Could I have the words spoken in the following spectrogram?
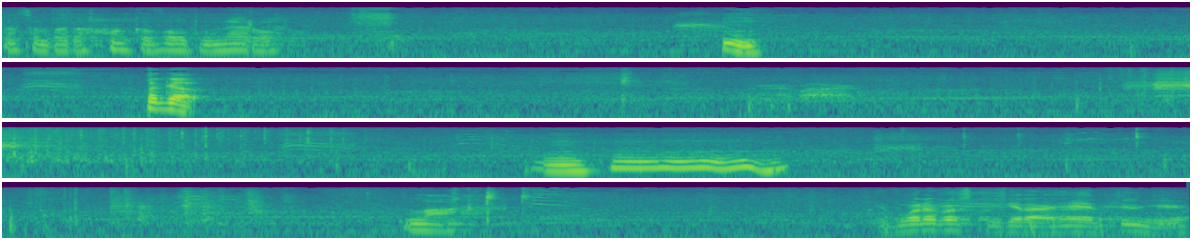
Nothing but a hunk of old metal. Hmm. Look up. Mm-hmm. Locked. If one of us can get our hand through here,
